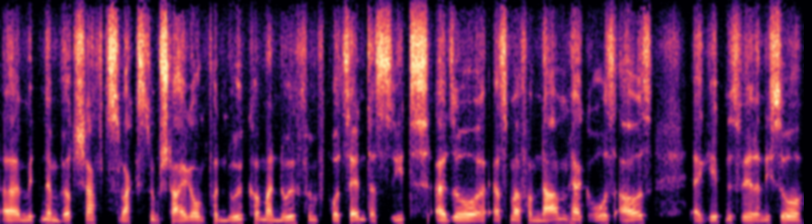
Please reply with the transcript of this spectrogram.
äh, mit einem Wirtschaftswachstumssteigerung von 0,05 Prozent. Das sieht also erstmal vom Namen her groß aus aus. Ergebnis wäre nicht so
